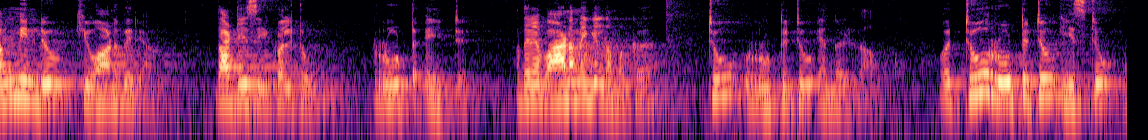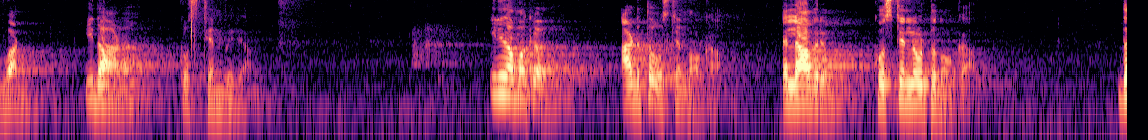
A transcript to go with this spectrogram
M into Q ആണ് വരിക. That is equal to root eight അതിനെ വേണമെങ്കിൽ നമുക്ക് ടു റൂട്ട് ടു എന്ന് എഴുതാം. Two root two is to one ഇതാണ് ക്വസ്റ്റ്യൻ വരിക. ഇനി നമുക്ക് അടുത്ത ക്വസ്റ്റ്യൻ നോക്കാം. എല്ലാവരും ക്വസ്റ്റ്യനിലോട്ട് നോക്കാം. The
